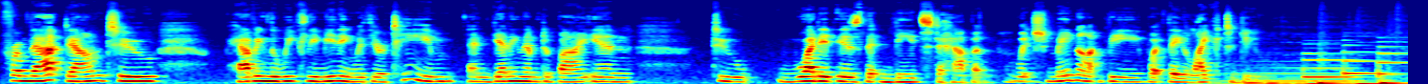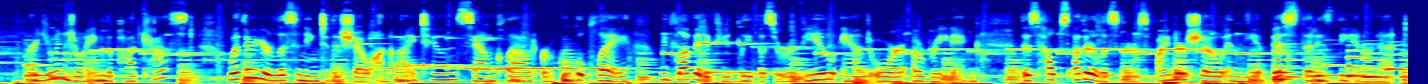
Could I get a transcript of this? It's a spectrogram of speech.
from that down to having the weekly meeting with your team and getting them to buy in to what it is that needs to happen, which may not be what they like to do. Are you enjoying the podcast? Whether you're listening to the show on iTunes, SoundCloud, or Google Play, we'd love it if you'd leave us a review and or a rating. This helps other listeners find our show in the abyss that is the internet.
